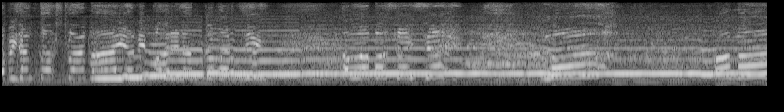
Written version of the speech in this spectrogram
অভিযান দশ ভাই আমি পারে নামতে পারছি। আল্লাহ বাঁচাইছে। মা আমার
